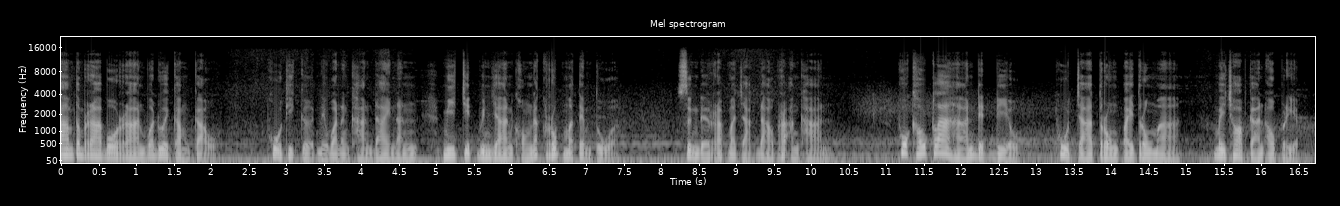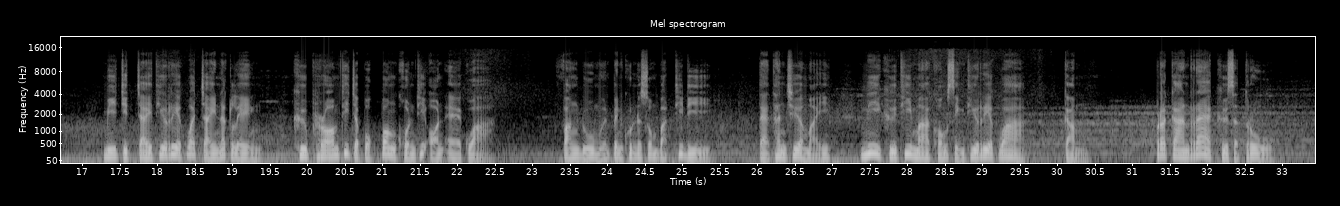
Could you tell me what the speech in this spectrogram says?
ตามตำราโบราณว่าด้วยกรรมเก่า ผู้ที่เกิดในวันอังคารได้นั้น มีจิตวิญญาณของนักรบมาเต็มตัว ซึ่งได้รับมาจากดาวพระอังคาร พวกเขากล้าหาญเด็ดเดี่ยว พูดจาตรงไปตรงมา ไม่ชอบการเอาเปรียบ มีจิตใจที่เรียกว่าใจนักเลง คือพร้อมที่จะปกป้องคนที่อ่อนแอกว่า ฟังดูเหมือนเป็นคุณสมบัติที่ดี แต่ท่านเชื่อไหม นี่คือที่มาของสิ่งที่เรียกว่า กรรม ประการแรกคือศัตรู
